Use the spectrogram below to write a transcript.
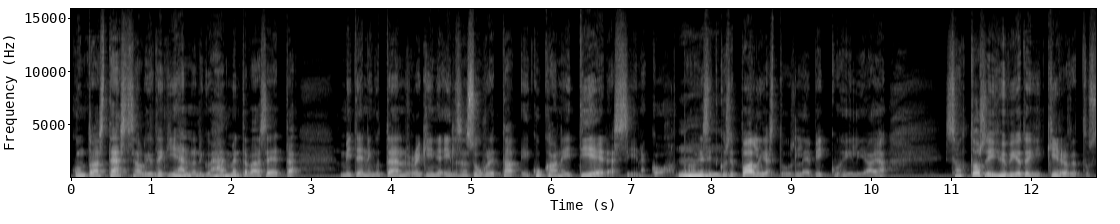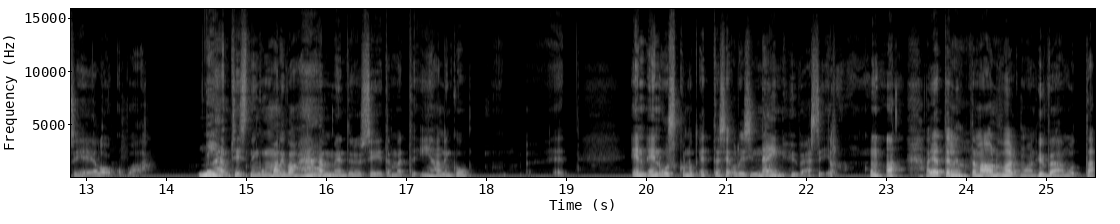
Kun taas tässä oli jotenkin ihan niin kuin hämmentävää se, että miten niin tämän Rikin ja Ilsan suhdetta kukaan ei tiedä siinä kohtaa. Mm. Ja sitten kun se paljastuu silleen pikkuhiljaa ja se on tosi hyvin jotenkin kirjoitettu siihen elokuvaan. Niin. Mä, siis niin kuin, mä olin vaan hämmentynyt siitä, että ihan niin kuin, et, en, en uskonut, että se olisi näin hyvä siellä. Mä ajattelin, että tämä on varmaan hyvää, mutta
